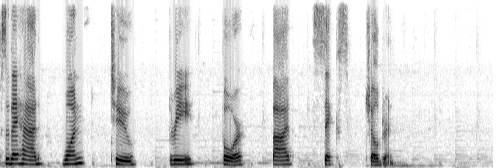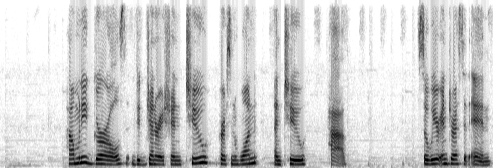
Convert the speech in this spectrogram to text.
So they had one, two, three, four, five, six children. How many girls did generation 2, person 1, and 2 have? So we're interested in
